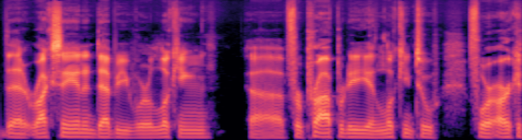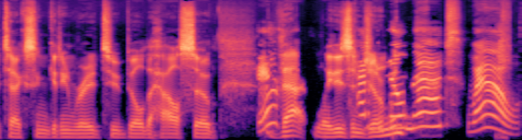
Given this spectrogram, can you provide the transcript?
that Roxane and Debbie were looking uh, for property and looking to for architects and getting ready to build a house. So yeah. that, ladies and How gentlemen, know that wow.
